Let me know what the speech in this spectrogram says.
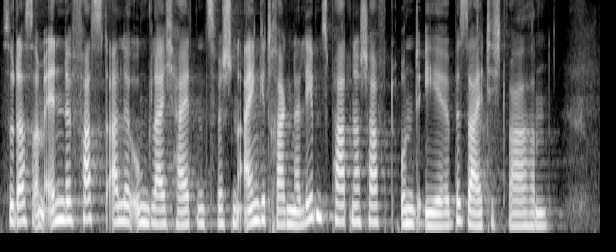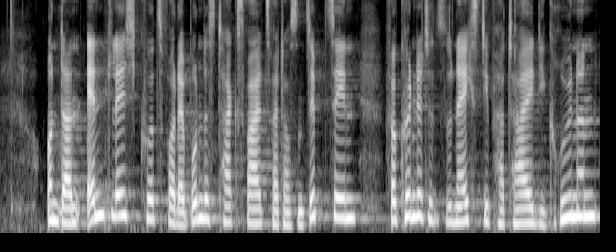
sodass am Ende fast alle Ungleichheiten zwischen eingetragener Lebenspartnerschaft und Ehe beseitigt waren. Und dann endlich, kurz vor der Bundestagswahl 2017, verkündete zunächst die Partei Die Grünen,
